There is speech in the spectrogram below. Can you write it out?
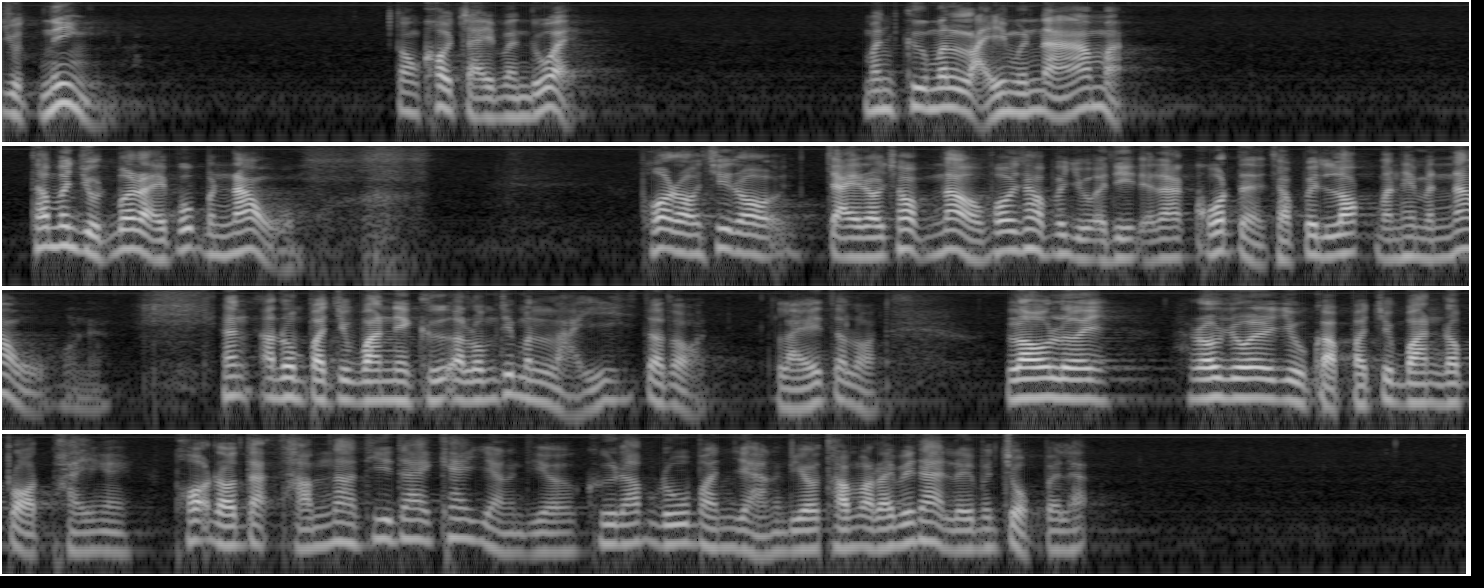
หยุดนิ่ง ต้องเข้าใจมันด้วย มันคือมันไหลเหมือนน้ำอะถ้ามันหยุดเมื่อไหร่ปุ๊บมันเน่า เพราะเราที่เราใจเราชอบเน่า เพราะชอบไปอยู่อดีตอนาคตเนี่ยชอบไปล็อกมันให้มันเน่านั้นอารมณ์ปัจจุบันเนี่ยคืออารมณ์ที่มันไหลตลอดไหลตลอด เราเลย เราอยู่กับปัจจุบันเราปลอดภัยไง เพราะเราทำหน้าที่ได้แค่อย่างเดียว คือรับรู้มันอย่างเดียวทำอะไรไม่ได้เลยมันจบไปแล้ว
